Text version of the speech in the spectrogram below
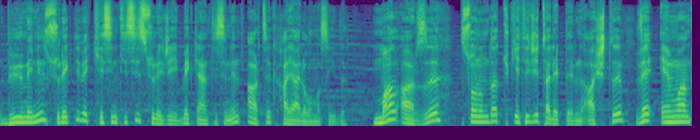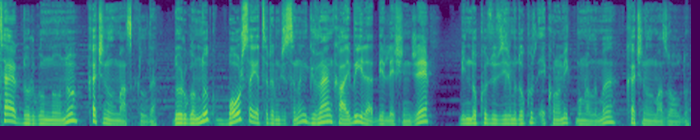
büyümenin sürekli ve kesintisiz süreceği beklentisinin artık hayal olmasıydı. Mal arzı sonunda tüketici taleplerini aştı ve envanter durgunluğunu kaçınılmaz kıldı. Durgunluk borsa yatırımcısının güven kaybıyla birleşince 1929 ekonomik bunalımı kaçınılmaz oldu.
